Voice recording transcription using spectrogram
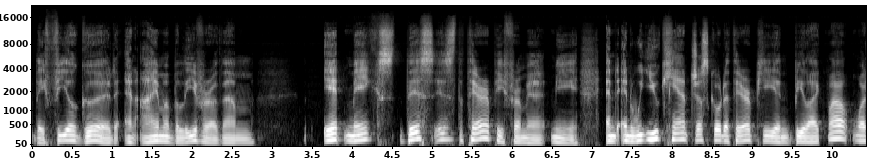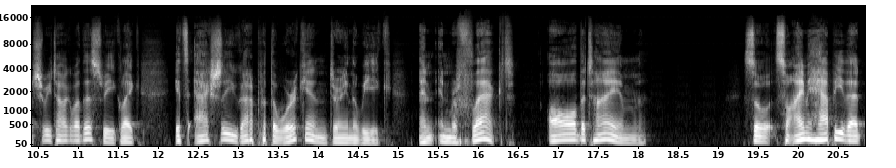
they feel good, and I'm a believer of them. It makes this is the therapy for me, and and we, you can't just go to therapy and be like, "Well, what should we talk about this week?" Like, it's actually you got to put the work in during the week and and reflect all the time. So so I'm happy that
